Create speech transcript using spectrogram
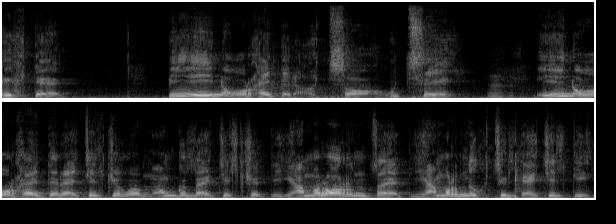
Гэхдээ би энэ уурхай дээр очисоо үзье. Энэ уурхай дээр ажиллаж байгаа Монгол ажилчид ямар орон зайд ямар нөхцөлд ажилдгийг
